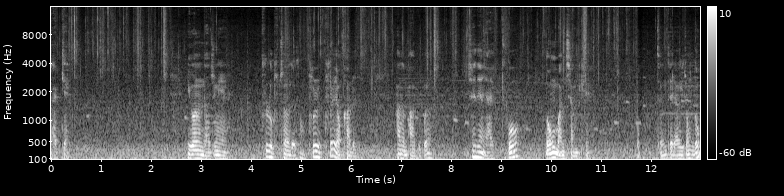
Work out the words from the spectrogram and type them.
얇게. 이거는 나중에 풀로 붙여야 돼서 풀, 풀 역할을 하는 밥이고요. 최대한 얇고 너무 많지 않게 든 대략 이 정도?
